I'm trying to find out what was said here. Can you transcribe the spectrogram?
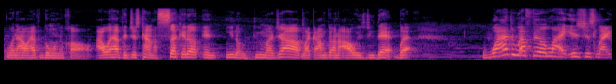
when I would have to go on a call. I would have to just kind of suck it up and, you know, do my job like I'm going to always do that. But why do I feel like it's just like,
